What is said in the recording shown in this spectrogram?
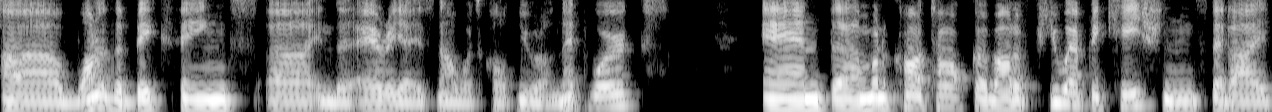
Uh, one of the big things uh, in the area is now what's called neural networks. And uh, I'm going to talk about a few applications that I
